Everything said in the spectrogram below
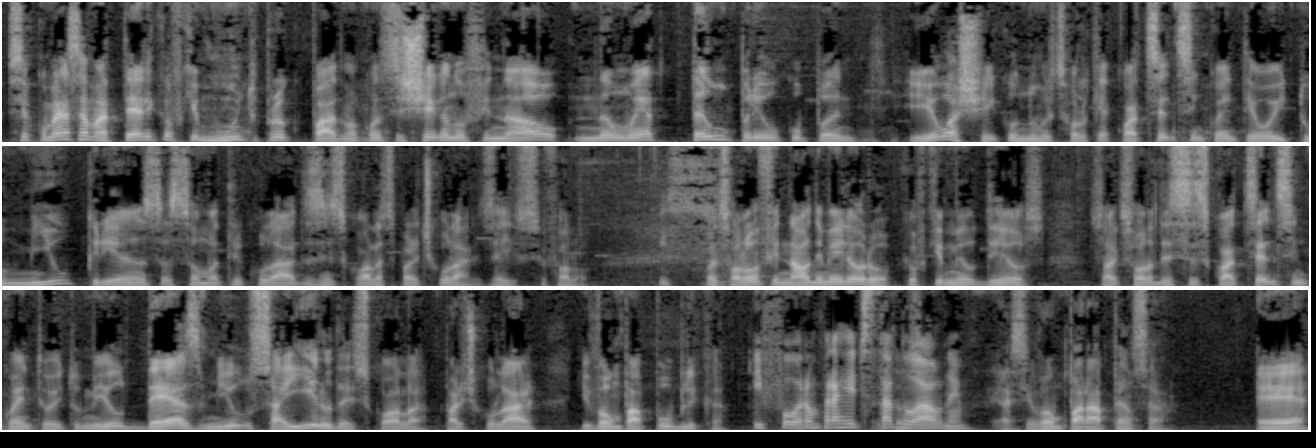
você começa a matéria que eu fiquei muito preocupado, mas quando você chega no final, não é tão preocupante. Eu achei que o número, você falou que é 458 mil crianças são matriculadas em escolas particulares, é isso que você falou. Isso. Quando você falou o final, nem melhorou, porque eu fiquei, meu Deus, só que você falou desses 458 mil, 10 mil saíram da escola particular e vão para a pública. E foram para a rede estadual, né? É assim, vamos parar para pensar. É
